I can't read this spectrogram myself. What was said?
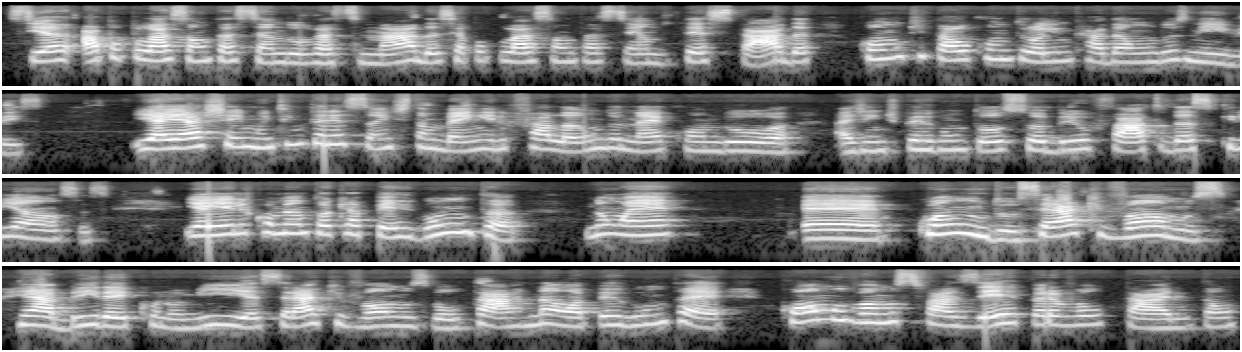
se a, a população está sendo vacinada, se a população está sendo testada, como que está o controle em cada um dos níveis. E aí achei muito interessante também ele falando, né, quando a gente perguntou sobre o fato das crianças. E aí ele comentou que a pergunta não é, é quando, será que vamos reabrir a economia? Será que vamos voltar? Não, a pergunta é como vamos fazer para voltar? Então,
